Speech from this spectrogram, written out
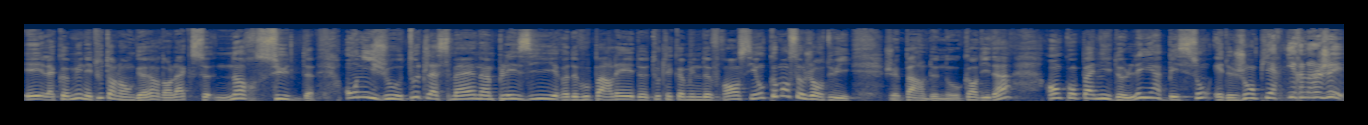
Et la commune est tout en longueur dans l'axe nord-sud. On y joue toute la semaine. Un plaisir de vous parler de toutes les communes de France. Et on commence aujourd'hui. Je parle de nos candidats en compagnie de Léa Besson et de Jean-Pierre Irlinger.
